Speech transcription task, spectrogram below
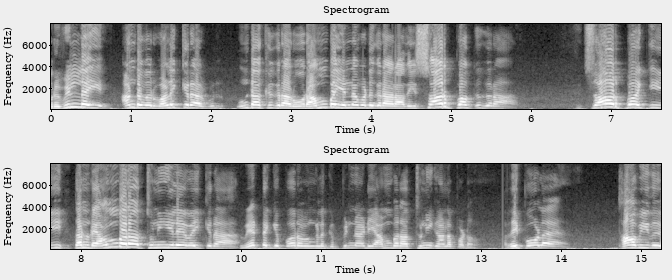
ஒரு வில்லை ஆண்டவர் வளைக்கிறார் உண்டாக்குகிறார் ஒரு அம்பை என்ன பண்ணுகிறார் அதை சார்பாக்குகிறார். சார்பாக்கி தன்னுடைய அம்பரா துணியிலே வைக்கிறார். வேட்டைக்கு போறவங்களுக்கு பின்னாடி அம்பரா துணி காணப்படும். அதை போல தாவிது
